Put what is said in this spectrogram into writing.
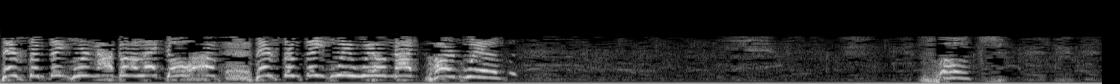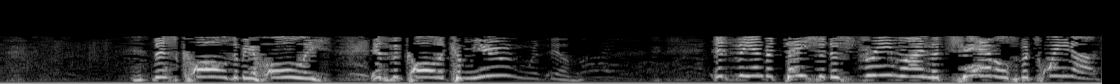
There's some things we're not going to let go of. There's some things we will not part with. Folks, this call to be holy is the call to commune with Him. It's the invitation to streamline the channels between us.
